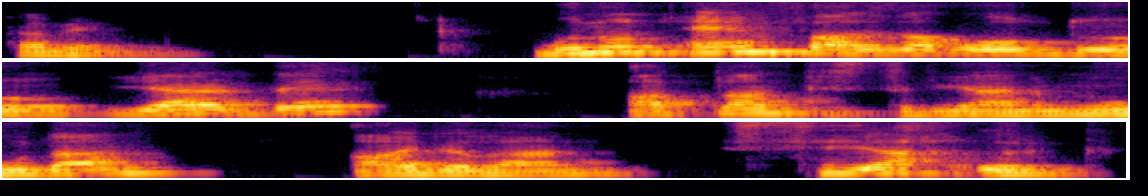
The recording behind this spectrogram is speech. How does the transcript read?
Tabii. Bunun en fazla olduğu yerde Atlantis'tir. Yani Mu'dan ayrılan siyah ırk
